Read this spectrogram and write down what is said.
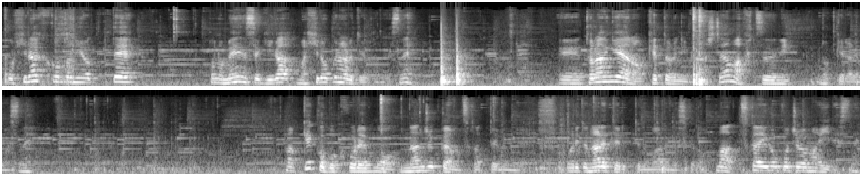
こう開くことによってこの面積が広くなるという感じですね、えー、トランギアのケトルに関してはまあ普通に乗っけられますね。まあ、結構僕これもう何十回も使ってるんで割と慣れてるっていうのもあるんですけどまあ使い心地はまあいいですね。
